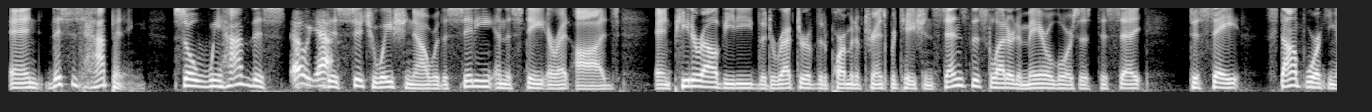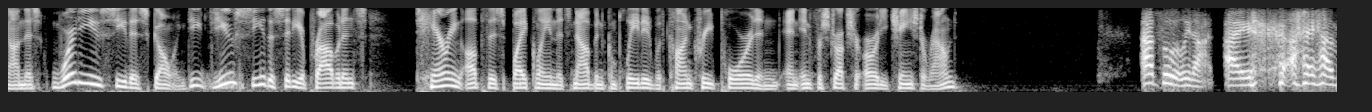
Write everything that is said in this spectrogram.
and this is happening. So we have this oh, yeah. this situation now where the city and the state are at odds. And Peter Alviti, the director of the Department of Transportation, sends this letter to Mayor Elorza to say to say stop working on this. Where do you see this going? Do you, do you see the city of Providence tearing up this bike lane that's now been completed with concrete poured and, and infrastructure already changed around? Absolutely not. I I have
